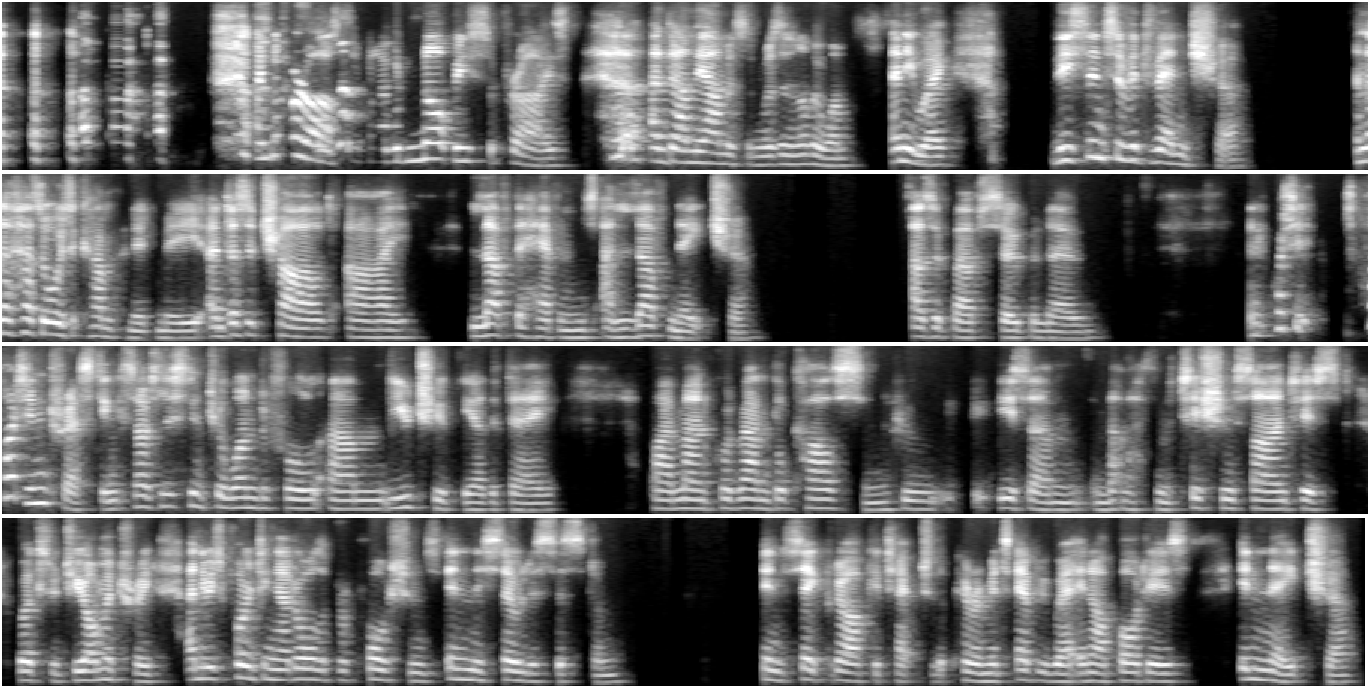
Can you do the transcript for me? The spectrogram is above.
I never asked, but I would not be surprised. And down the Amazon was another one. Anyway, the sense of adventure, and that has always accompanied me. And as a child, I loved the heavens, I loved nature, as above, so below. And quite, it's quite interesting because I was listening to a wonderful um, YouTube the other day by a man called Randall Carlson, who is um, a mathematician, scientist, works with geometry, and he was pointing out all the proportions in the solar system, in sacred architecture, the pyramids everywhere, in our bodies, in nature.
